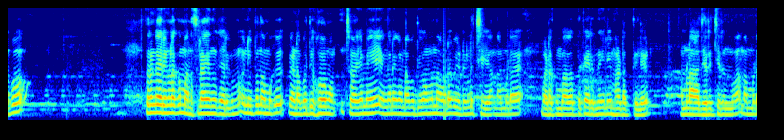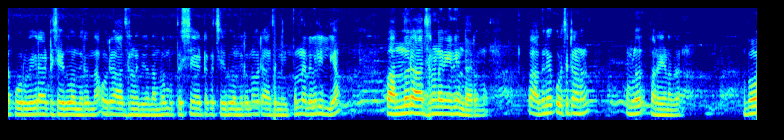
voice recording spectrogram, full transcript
അപ്പോൾ ഇത്തരം കാര്യങ്ങളൊക്കെ മനസ്സിലായെന്ന് വിചാരിക്കുന്നു. ഇനിയിപ്പോൾ നമുക്ക് ഗണപതി ഹോമം സ്വയമേ എങ്ങനെ ഗണപതി ഹോമം നമ്മുടെ വീടുകളിൽ ചെയ്യാം. നമ്മുടെ വടക്കും ഭാഗത്ത് കരുനീലി മഠത്തിൽ നമ്മൾ ആചരിച്ചിരുന്ന നമ്മുടെ പൂർവികരായിട്ട് ചെയ്തു വന്നിരുന്ന ഒരു ആചരണ രീതി നമ്മുടെ മുത്തശ്ശിയായിട്ടൊക്കെ ചെയ്തു വന്നിരുന്ന ഒരു ആചരണം ഇപ്പം നിലവിലില്ല. അപ്പോൾ അന്നൊരു ആചരണ രീതി ഉണ്ടായിരുന്നു. അപ്പോൾ അതിനെക്കുറിച്ചിട്ടാണ് നമ്മൾ പറയണത്. അപ്പോൾ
